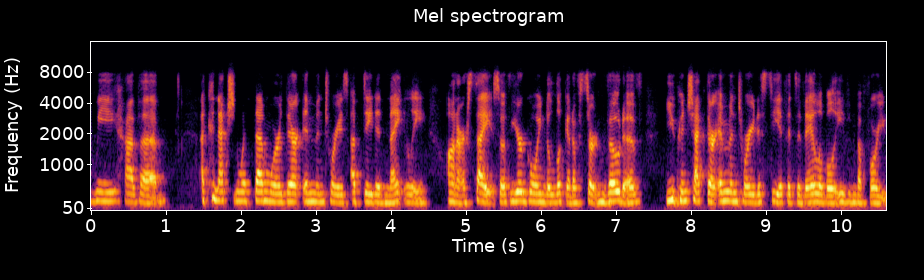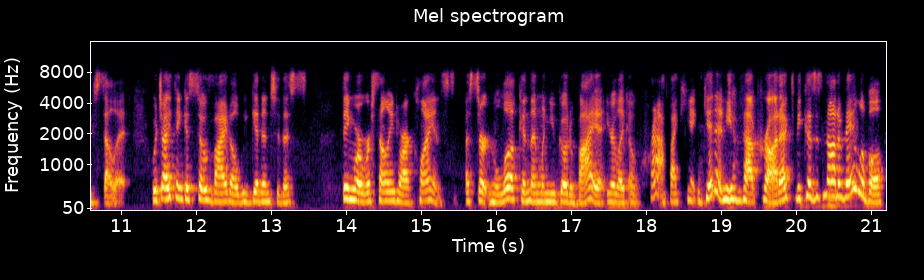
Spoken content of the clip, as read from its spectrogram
we have a, a connection with them where their inventory is updated nightly on our site. So if you're going to look at a certain votive you can check their inventory to see if it's available even before you sell it which i think is so vital. We get into this thing where we're selling to our clients a certain look and then when you go to buy it you're like oh crap i can't get any of that product because it's not mm. available.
